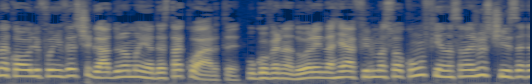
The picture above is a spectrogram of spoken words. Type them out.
na qual ele foi investigado na manhã desta quarta. O governador ainda reafirma sua confiança na justiça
